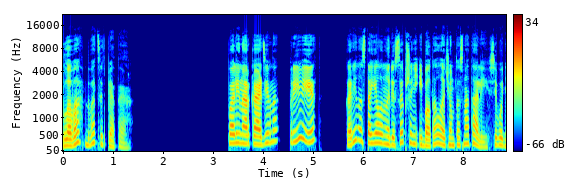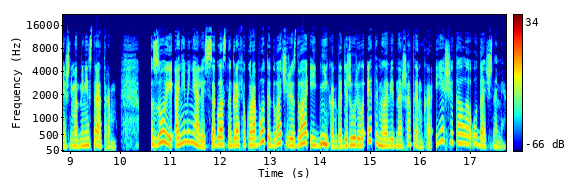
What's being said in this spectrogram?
Глава 25. «Полина Аркадьевна, привет!» Карина стояла на ресепшене и болтала о чем-то с Натальей, сегодняшним администратором. Зои, они менялись, согласно графику работы, два через два и дни, когда дежурила эта миловидная шатенка, я считала удачными.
